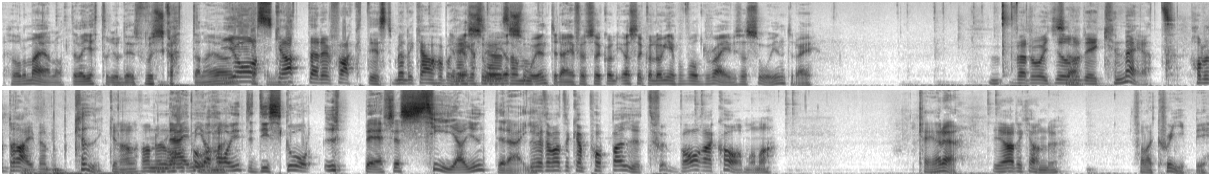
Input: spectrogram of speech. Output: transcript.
Hör du mig eller? Det var jätteroligt. Du får skratta när jag jag skrattade faktiskt men det kanske Ja, men jag, såg, jag som... såg ju inte dig för jag försöker, jag försöker logga in på vår drive så jag såg ju inte dig. Vadå, gör Så. du det i knät? Har du driven på kuken eller vad nu Nej men jag med? har ju inte Discord uppe så jag ser ju inte dig. Du vet om att du kan poppa ut bara kamerorna? Kan jag det? Ja, det kan du. Fan vad creepy.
